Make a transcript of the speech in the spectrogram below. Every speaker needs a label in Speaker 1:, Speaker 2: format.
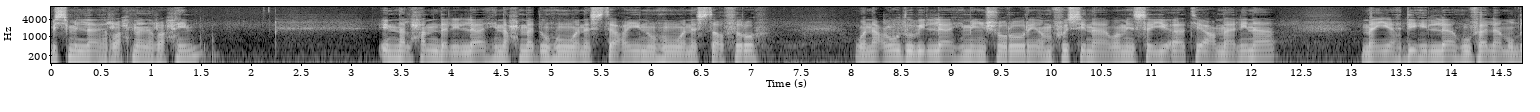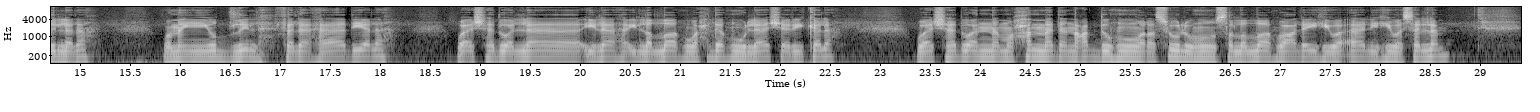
Speaker 1: بسم الله الرحمن الرحيم. إن الحمد لله نحمده ونستعينه ونستغفره ونعوذ بالله من شرور أنفسنا ومن سيئات أعمالنا. من يهده الله فلا مضل له ومن يضلل فلا هادي له. وأشهد أن لا إله إلا الله وحده لا شريك له. وأشهد أن محمدا عبده ورسوله صلى الله عليه وآله وسلم.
